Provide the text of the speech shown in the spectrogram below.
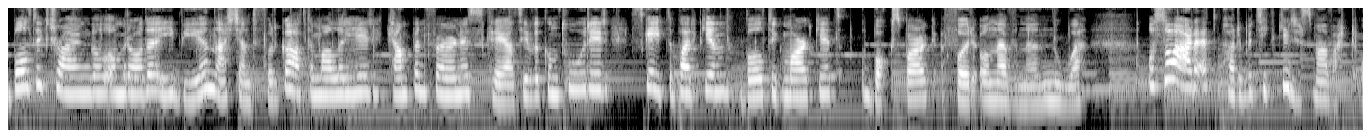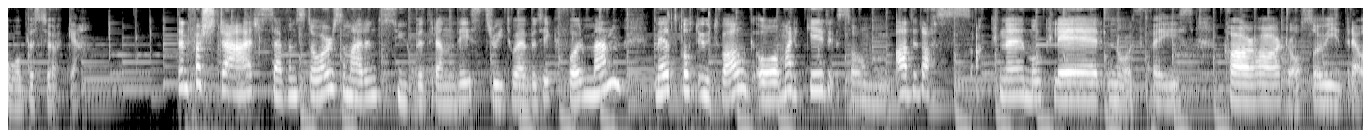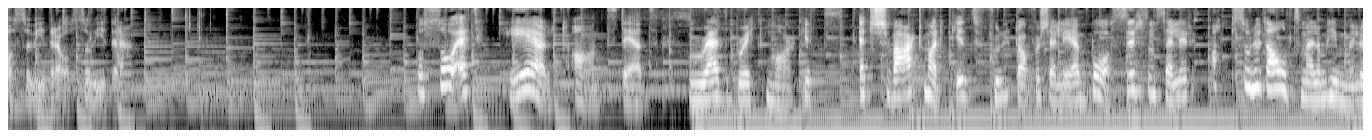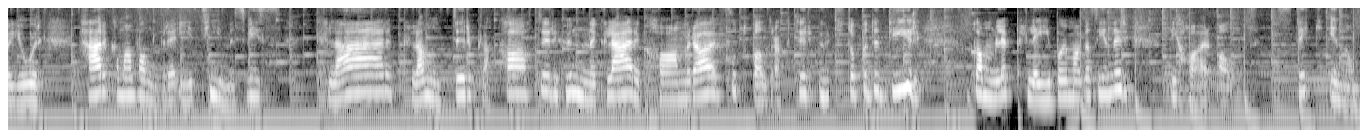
Baltic Triangle-området i byen er kjent for gatemalerier, Camp and Furnace, kreative kontorer, skateparken, Baltic Market og Boxpark, for å nevne noe. Og så er det et par butikker som er verdt å besøke. Den første er Seven Store, som er en supertrendy streetwear-butikk for menn, med et godt utvalg og merker som Adidas, Acne, Moncler, Northface, Carhartt osv. osv. osv. Og så et helt annet sted. Red Brick Market. Et svært marked fullt av forskjellige båser som selger absolutt alt mellom himmel og jord. Her kan man vandre i timevis. Klær, planter, plakater, hundeklær, kameraer, fotballdrakter, utstoppede dyr. Gamle Playboy-magasiner. De har alt. Stikk innom.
